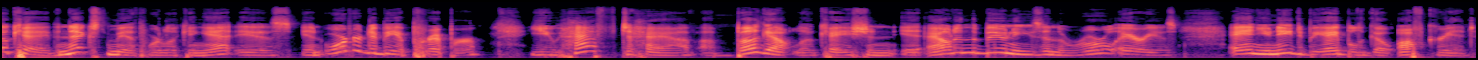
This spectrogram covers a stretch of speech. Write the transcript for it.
Okay, the next myth we're looking at is in order to be a prepper, you have to have a bug out location out in the boonies in the rural areas, and you need to be able to go off grid.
